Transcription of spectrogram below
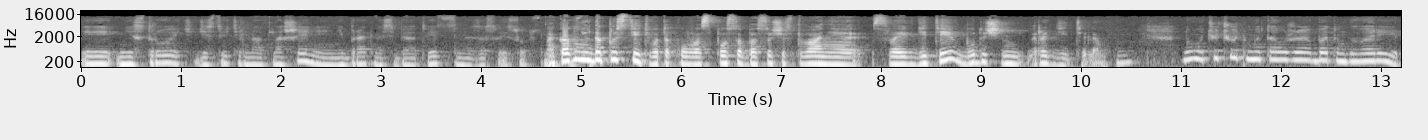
и не строить действительно отношения, не брать на себя ответственность за свои собственные. А как не допустить вот такого способа существования своих детей в будущем родителям? Ну, чуть-чуть мы-то уже об этом говорили.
